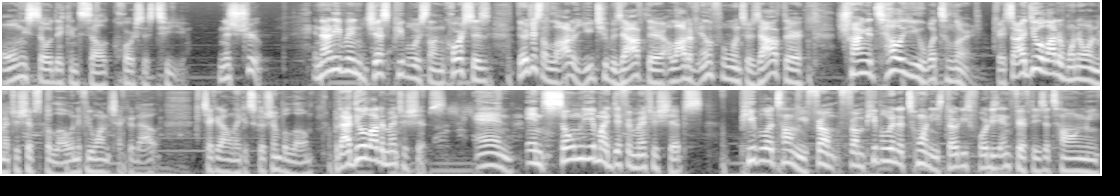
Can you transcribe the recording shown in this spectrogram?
only so they can sell courses to you, and it's true. And not even just people who are selling courses, there are just a lot of YouTubers out there, a lot of influencers out there trying to tell you what to learn. Okay, so I do a lot of one-on-one mentorships below, and if you want to check it out, check it out in the description below. But I do a lot of mentorships. And in so many of my different mentorships, people are telling me from from people who are in their 20s, 30s, 40s, and 50s are telling me,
